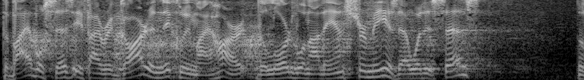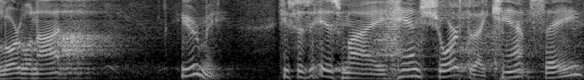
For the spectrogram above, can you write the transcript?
the Bible says, if I regard iniquity in my heart, the Lord will not answer me. Is that what it says? The Lord will not hear me. He says, Is my hand short that I can't say?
